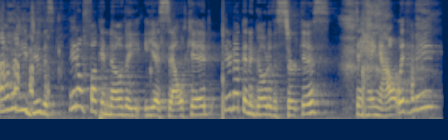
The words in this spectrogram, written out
Why would he do this? They don't fucking know the ESL kid. They're not going to go to the circus to hang out with me.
